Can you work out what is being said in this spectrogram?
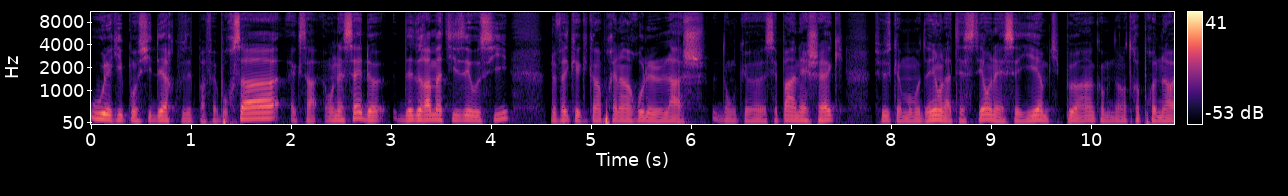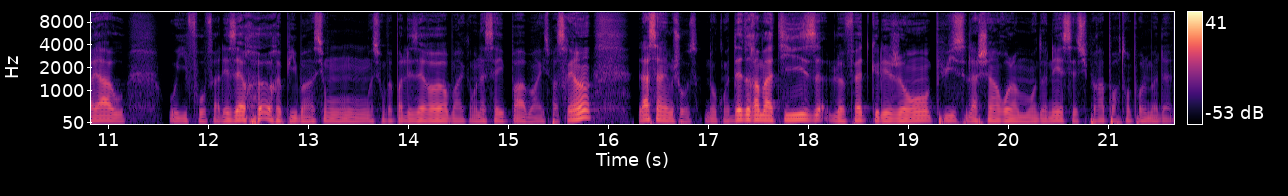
ou l'équipe considère que vous n'êtes pas fait pour ça, et ça. On essaie de dédramatiser aussi le fait que quelqu'un prenne un rôle et le lâche. Donc, euh, c'est pas un échec. C'est juste qu'à un moment donné, on l'a testé, on a essayé un petit peu, hein, comme dans l'entrepreneuriat où, où il faut faire des erreurs. Et puis, ben, si on ne si on fait pas des erreurs, ben, on n'essaye pas, ben, il se passe rien. Là, c'est la même chose. Donc, on dédramatise le fait que les gens puissent lâcher un rôle à un moment donné. C'est super important pour le modèle.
